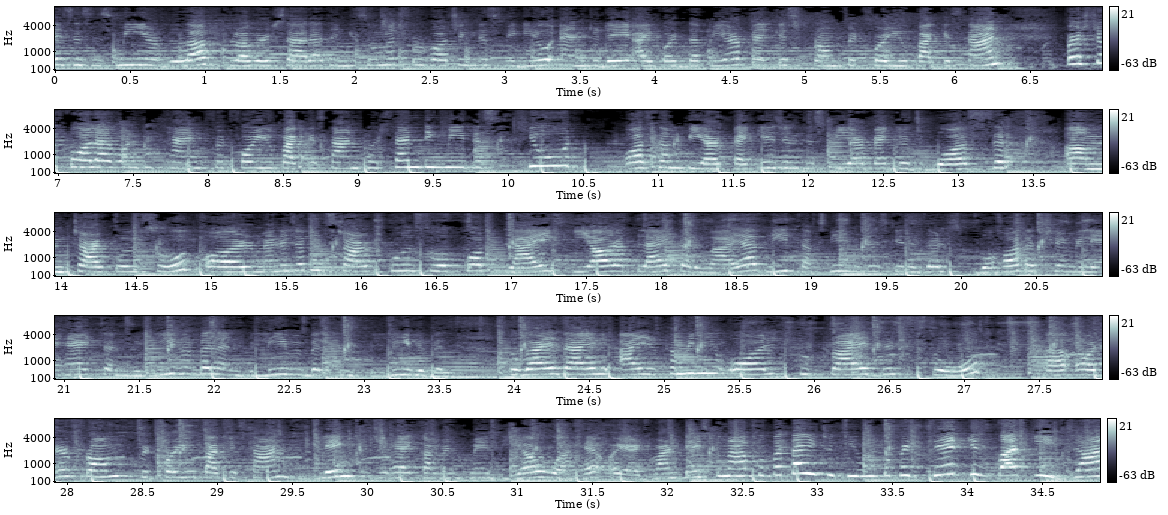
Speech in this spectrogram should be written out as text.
guys, this is me, your beloved blogger Sarah. Thank you so much for watching this video and today I got the PR package from Fit4U Pakistan. First of all, I want to thank Fit4U Pakistan for sending me this cute awesome PR package and this PR package was um, charcoal soap Or manager, जब charcoal soap ko apply kiya aur apply karwaya bhi tab bhi mujhe इसके results bahut अच्छे mile hain. It's unbelievable, unbelievable. So guys, I, I recommend you all to try this soap. Uh, order from Fit for You Pakistan. Link जो है comment में दिया हुआ है और advantage तो मैं आपको बता ही चुकी हूँ तो फिर देर किस बात की जान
